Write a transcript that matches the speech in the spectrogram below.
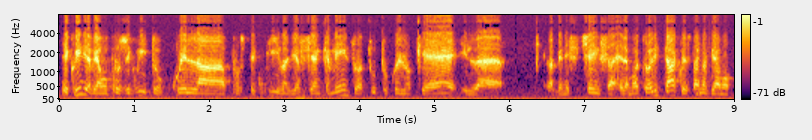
E quindi abbiamo proseguito quella prospettiva di affiancamento a tutto quello che è il, la beneficenza e la mutualità. Quest'anno abbiamo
